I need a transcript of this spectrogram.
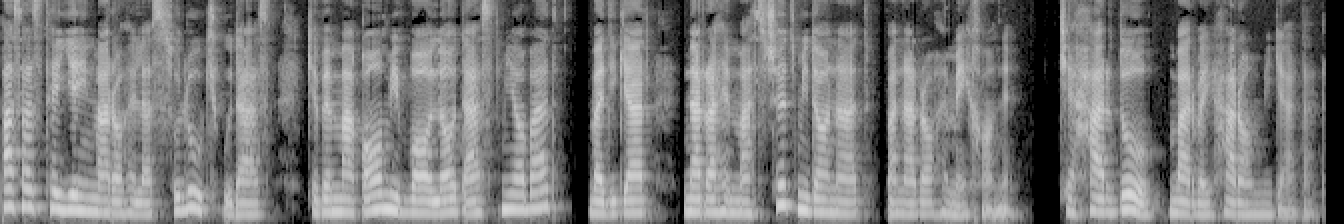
پس از طی این مراحل از سلوک بوده است که به مقامی والا دست مییابد و دیگر نه ره مسجد می‌داند و نه راه میخانه که هر دو بر وی حرام میگردد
